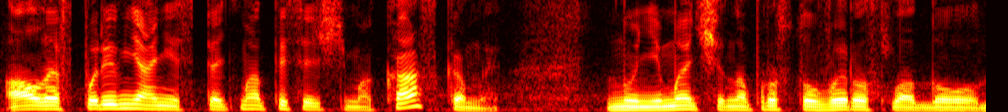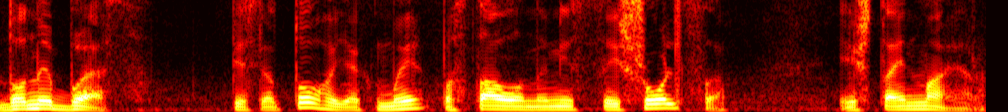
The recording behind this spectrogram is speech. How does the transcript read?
Але в порівнянні з п'ятьма тисячами касками, ну, Німеччина просто виросла до, до небес після того, як ми поставили на місце і Шольца, і Штайнмаєра.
